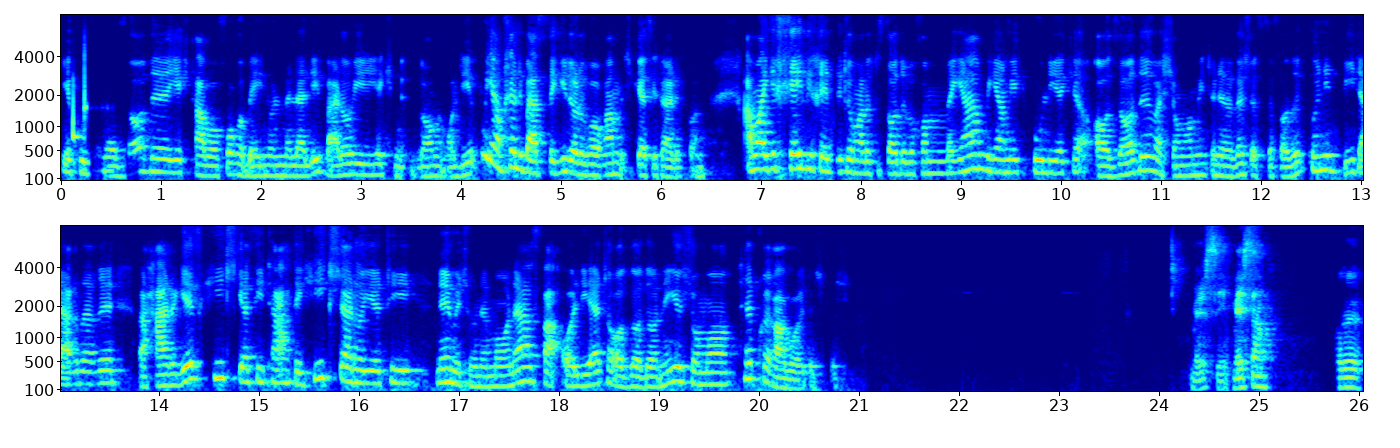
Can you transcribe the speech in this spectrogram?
یک پول آزاد یک توافق بین المللی برای یک نظام مالی. میگم خیلی بستگی داره واقعا کسی تعریف کنه. اما اگه خیلی خیلی جملات ساده بخوام بگم میگم یک پولیه که آزاده و شما می‌تونید ازش استفاده کنید. بی دغدغه و هرگز هیچ کسی تحت هیچ شرایطی نمی‌تونه مانع از فعالیت آزادانه شما طبق قواعدش بشه مرسی. میسم. آره.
